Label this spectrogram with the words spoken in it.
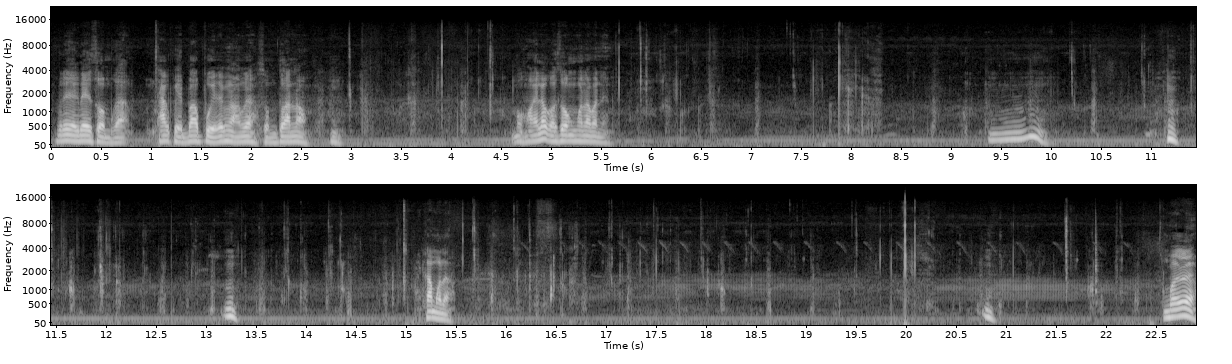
ไม่ได้อยากได้สมกับทักเพจบาปุ๋ยแล้วพี่น้องเลยสมตอนเนาะอืมหมงหอยเราก็ทรงพนละบันเนี่ยอืมอืมข้ามกันนะ มาเลย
